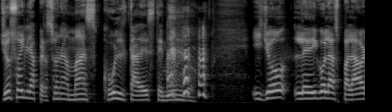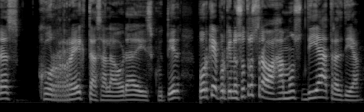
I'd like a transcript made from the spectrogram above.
Yo soy la persona más culta de este mundo. y yo le digo las palabras correctas a la hora de discutir. ¿Por qué? Porque nosotros trabajamos día tras día.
